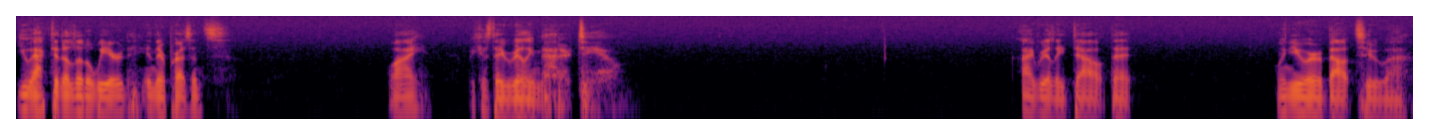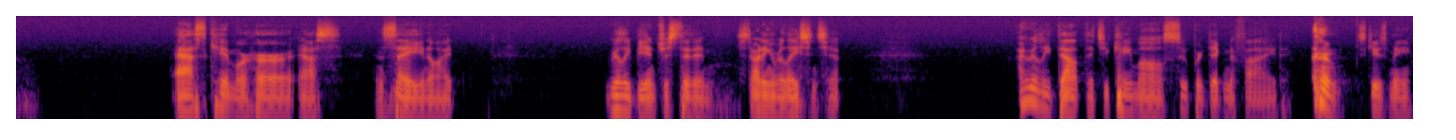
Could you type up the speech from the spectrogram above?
You acted a little weird in their presence. Why? Because they really mattered to you. I really doubt that when you were about to uh, ask him or her, ask and say, you know, I'd really be interested in starting a relationship. I really doubt that you came all super dignified. Excuse me.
